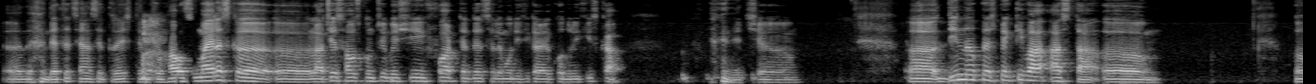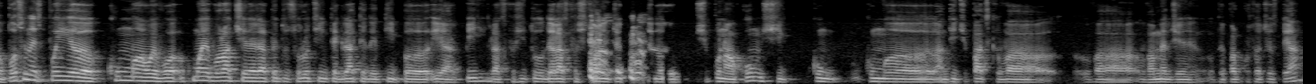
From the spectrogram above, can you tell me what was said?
de atâția ani se trăiește într-un haos, mai ales că la acest haos contribuie și foarte desele modificarea codului fiscal. Deci, din perspectiva asta, Poți să ne spui cum, au evolu- cum a evoluat cererea pentru soluții integrate de tip ERP la sfârșitul, de la sfârșitul anului trecut și până acum și cum, cum anticipați că va, va, va merge pe parcursul acestui an?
